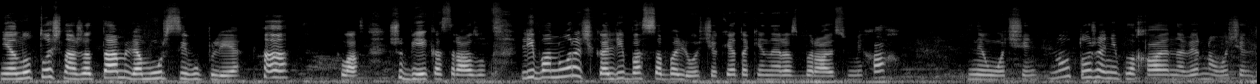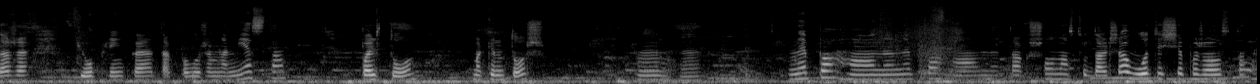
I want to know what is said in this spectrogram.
Не, ну точно же там лямур сивупле. Ха, класс. Шубейка сразу. Либо норочка, либо соболечек. Я так и не разбираюсь в мехах. Не очень. Но тоже неплохая, наверное, очень даже тепленькая. Так, положим на место. Пальто. Макинтош. Угу. Непогане, непогане. Так, что у нас тут дальше? А вот еще, пожалуйста,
